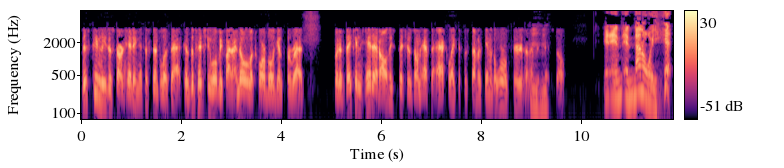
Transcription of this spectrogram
This team needs to start hitting. It's as simple as that. Because the pitching will be fine. I know it looked horrible against the Reds, but if they can hit at all, these pitchers don't have to act like it's the seventh game of the World Series on every Mhm. pitch. So And, and and not only hit,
